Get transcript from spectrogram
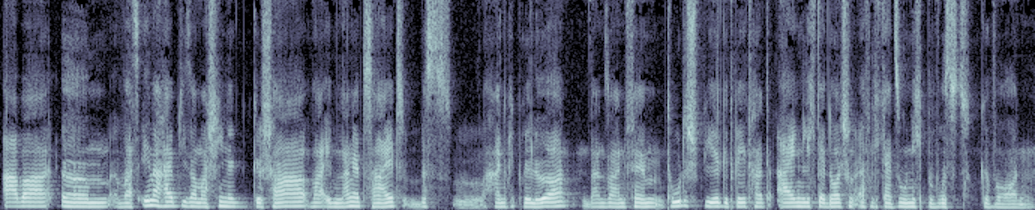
Aber ähm, was innerhalb dieser Maschine geschah, war eben lange Zeit, bis äh, Heinrich Brilleur dann seinen Film Todesspiel gedreht hat, eigentlich der deutschen Öffentlichkeit so nicht bewusst geworden.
